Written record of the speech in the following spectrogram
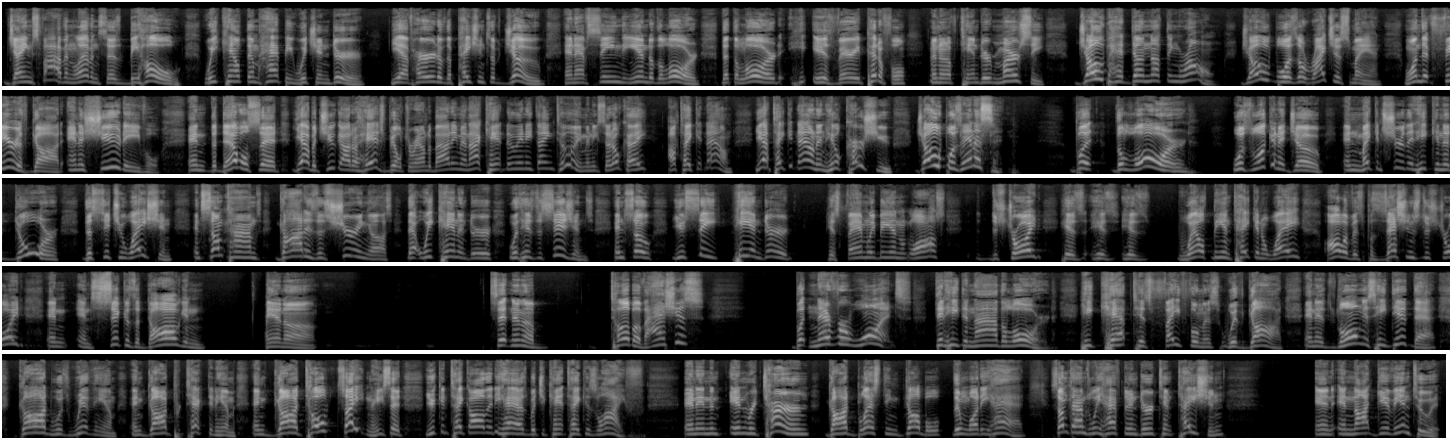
James 5 and 11 says, Behold, we count them happy which endure. Ye have heard of the patience of Job and have seen the end of the Lord, that the Lord is very pitiful and of tender mercy. Job had done nothing wrong. Job was a righteous man, one that feareth God and eschewed evil. And the devil said, Yeah, but you got a hedge built around about him, and I can't do anything to him. And he said, Okay, I'll take it down. Yeah, take it down, and he'll curse you. Job was innocent, but the Lord was looking at Job and making sure that he can adore the situation. And sometimes God is assuring us that we can endure with his decisions. And so you see, he endured his family being lost, destroyed, his his his wealth being taken away, all of his possessions destroyed, and and sick as a dog and and uh sitting in a tub of ashes, but never once did he deny the Lord. He kept his faithfulness with God. And as long as he did that, God was with him and God protected him. And God told Satan, He said, You can take all that he has, but you can't take his life. And in, in return, God blessed him double than what he had. Sometimes we have to endure temptation and, and not give in to it.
